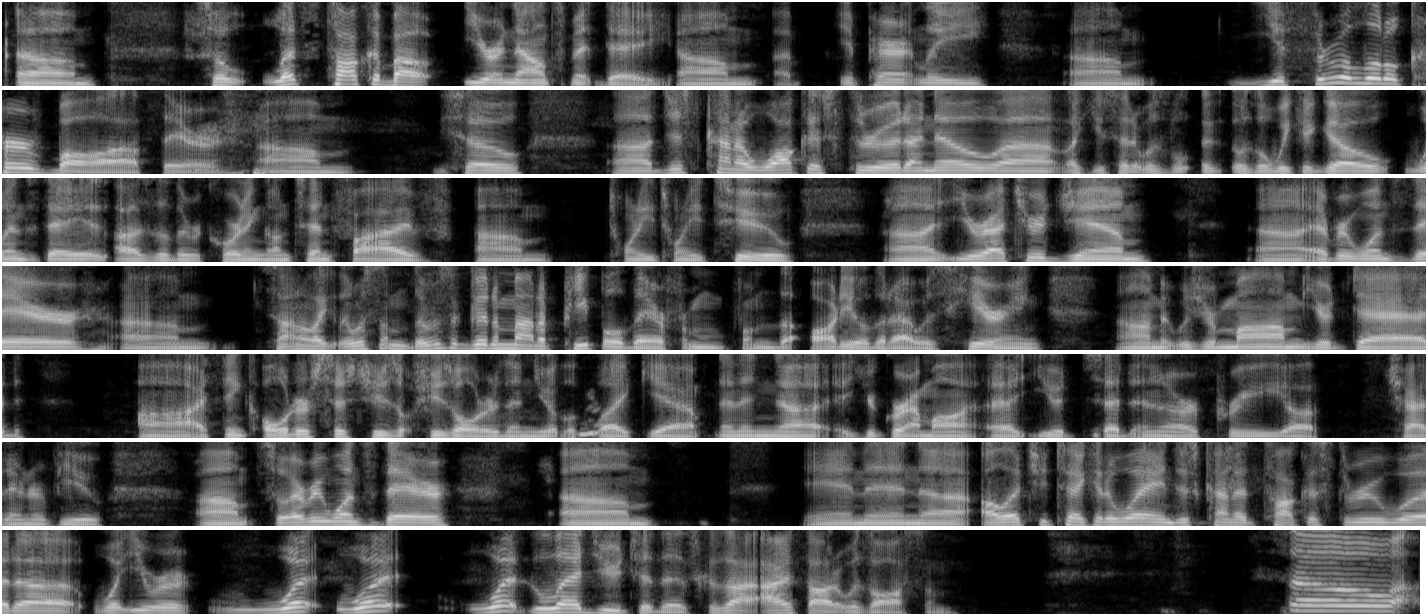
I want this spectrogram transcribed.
Um, so let's talk about your announcement day. Um, apparently, um, you threw a little curveball out there. Um, so uh, just kind of walk us through it. I know, uh, like you said, it was it was a week ago Wednesday as of the recording on 10 5 um, 2022. Uh, you're at your gym. Uh, everyone's there. Um, sounded like there was some there was a good amount of people there from from the audio that I was hearing. Um, it was your mom, your dad, uh, I think older sister. She's she's older than you. It looked mm-hmm. like, yeah. And then uh, your grandma. Uh, you had said in our pre uh, chat interview. Um, so everyone's there. Um, and then uh, I'll let you take it away and just kind of talk us through what uh, what you were what what what led you to this because I, I thought it was awesome. So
